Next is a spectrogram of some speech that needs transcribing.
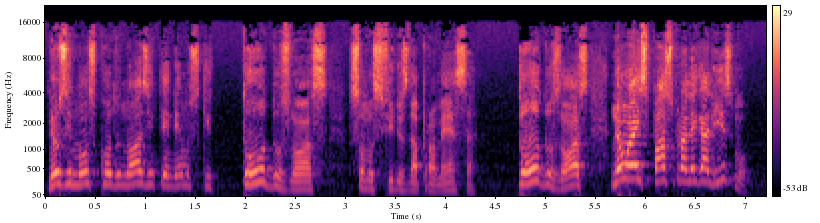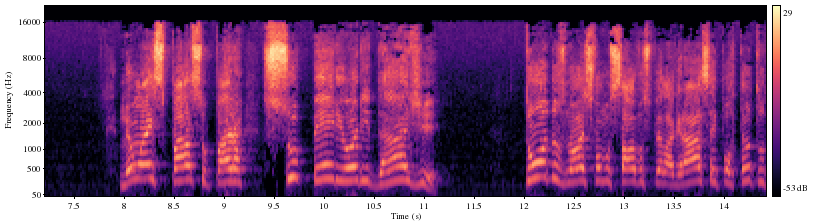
Meus irmãos, quando nós entendemos que todos nós somos filhos da promessa, todos nós, não há espaço para legalismo. Não há espaço para superioridade. Todos nós fomos salvos pela graça e, portanto,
